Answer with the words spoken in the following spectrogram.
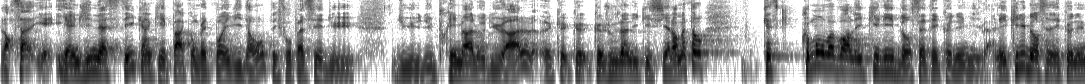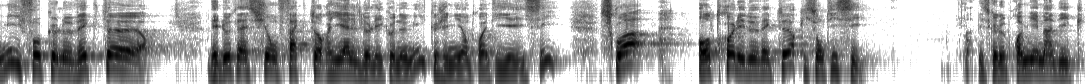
Alors ça, il y a une gymnastique hein, qui n'est pas complètement évidente. Il faut passer du, primal au dual euh, que, je vous indique ici. Alors maintenant, comment on va voir l'équilibre dans cette économie L'équilibre dans cette économie, il faut que le vecteur des dotations factorielles de l'économie, que j'ai mis en pointillé ici, soit entre les deux vecteurs qui sont ici. Puisque le premier m'indique,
